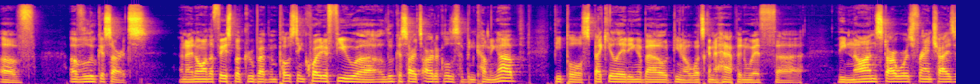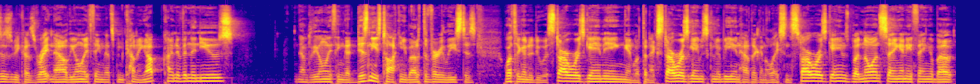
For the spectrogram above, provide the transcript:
of of LucasArts. And I know on the Facebook group, I've been posting quite a few uh, LucasArts articles have been coming up people speculating about you know what's going to happen with uh, the non-Star Wars franchises because right now the only thing that's been coming up kind of in the news, now the only thing that Disney's talking about at the very least is what they're going to do with Star Wars gaming and what the next Star Wars game is going to be and how they're going to license Star Wars games, but no one's saying anything about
